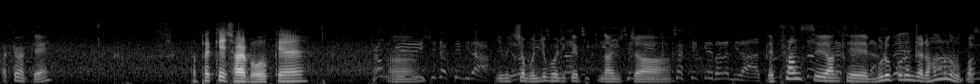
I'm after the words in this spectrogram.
할게 할게 나 패키지 잘 먹을게. 어. 이거 진짜 뭔지 보여줄게. 나 진짜 내 프랑스한테 무릎 꿇은 자를 한 번도 못 봤어.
